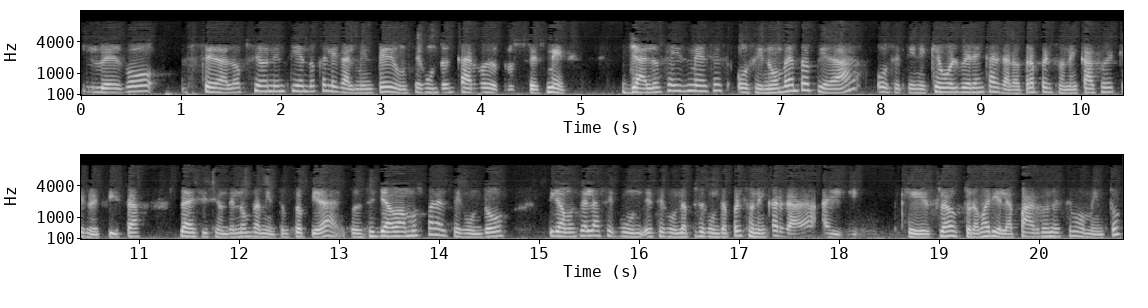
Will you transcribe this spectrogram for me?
y luego se da la opción, entiendo que legalmente, de un segundo encargo de otros tres meses. Ya los seis meses o se nombra en propiedad o se tiene que volver a encargar a otra persona en caso de que no exista la decisión del nombramiento en propiedad. Entonces ya vamos para el segundo, digamos, de la segunda, segunda, segunda persona encargada, que es la doctora Mariela Pardo en este momento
